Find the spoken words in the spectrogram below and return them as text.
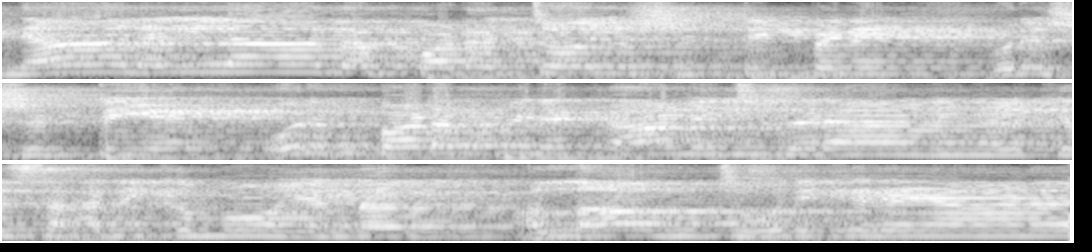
ഞാനല്ലാതെ പടച്ച ഒരു സൃഷ്ടിപ്പിനെ ഒരു സൃഷ്ടിയെ ഒരു പടപ്പിനെ കാണിച്ചു തരാൻ നിങ്ങൾക്ക് സാധിക്കുമോ എന്ന് അള്ളാഹു ചോദിക്കുകയാണ്.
